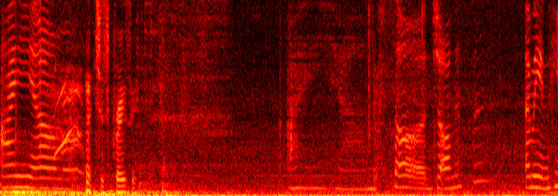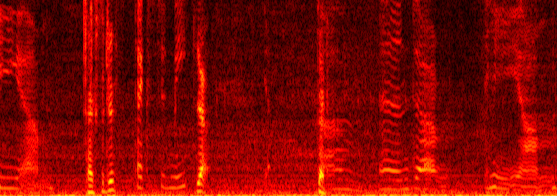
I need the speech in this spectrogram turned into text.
I um which is crazy. I um, saw Jonathan. I mean, he um, Texted you? texted me. Yeah. Yeah. Good. Um, and um, he um,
